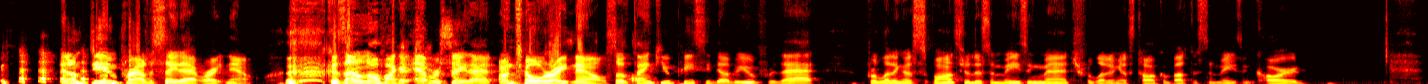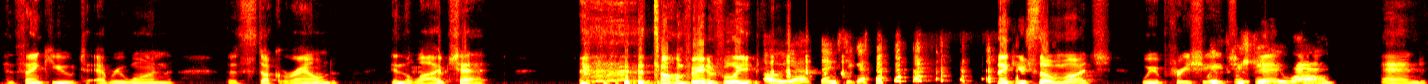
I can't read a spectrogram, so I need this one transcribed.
and I'm damn proud to say that right now. Because I don't know if I could ever say that until right now. So thank you, PCW, for that, for letting us sponsor this amazing match, for letting us talk about this amazing card. And thank you to everyone that stuck around in the live chat. Tom Van Fleet. Oh yeah, thanks you guys. thank you so much. We appreciate, we appreciate you, you all. And, and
